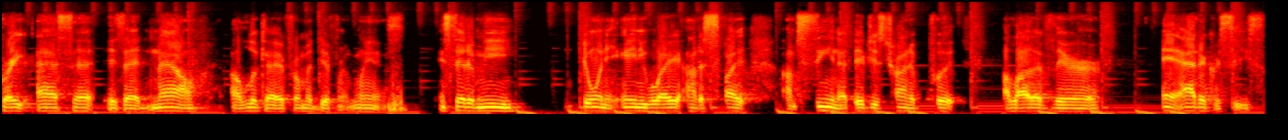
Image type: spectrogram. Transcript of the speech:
great asset is that now I look at it from a different lens. Instead of me doing it anyway out of spite, I'm seeing that they're just trying to put a lot of their inadequacies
